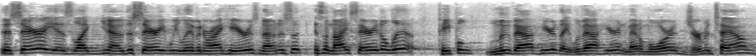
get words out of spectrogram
this area is like, you know, this area we live in right here is known as a, as a nice area to live. People move out here. They live out here in Metamora, Germantown,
